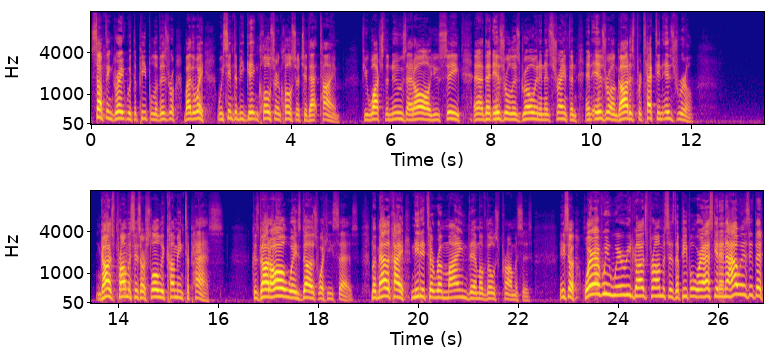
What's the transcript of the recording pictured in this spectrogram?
something great with the people of Israel. By the way, we seem to be getting closer and closer to that time. If you watch the news at all, you see uh, that Israel is growing in its strength and, and Israel, and God is protecting Israel. God's promises are slowly coming to pass because God always does what he says. But Malachi needed to remind them of those promises. He said, Where have we wearied God's promises? That people were asking, and how is it that,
